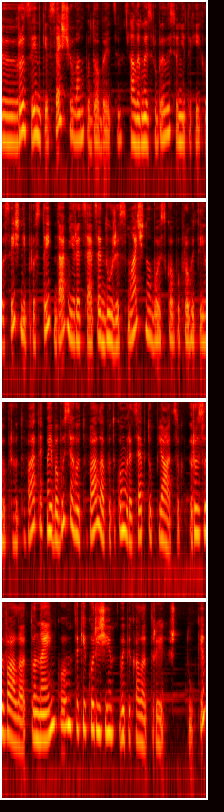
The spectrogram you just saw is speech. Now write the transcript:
е, родзинки, все, що вам подобається. Але ми зробили сьогодні такий класичний, простий, давній рецепт. Це дуже смачно, обов'язково попробуйте його приготувати. Моя бабуся готувала по такому рецепту пляцок. Розливала тоненько такі коржі, випікала три штуки,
